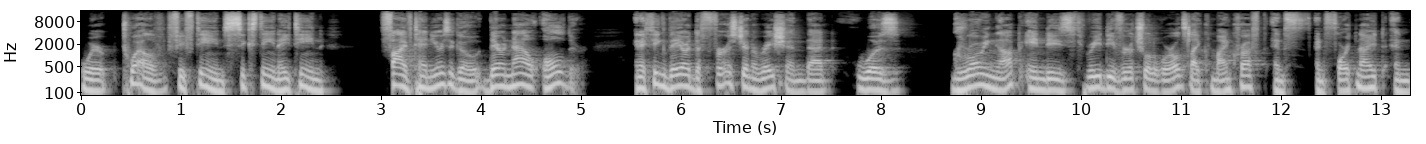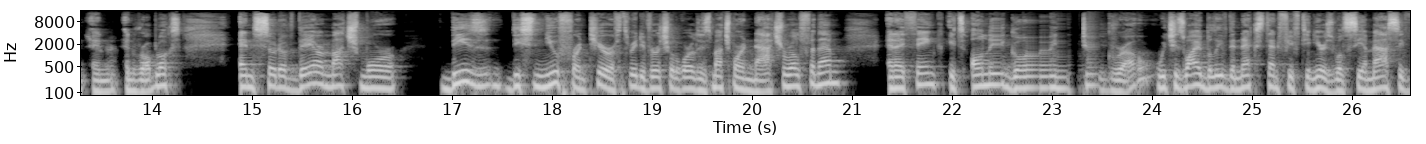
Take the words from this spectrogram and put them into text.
were 12 15 16 18 5 10 years ago they're now older. And i think they are the first generation that was growing up in these 3d virtual worlds like minecraft and and fortnite and and, mm-hmm. and roblox. And sort of they are much more these this new frontier of 3d virtual world is much more natural for them. And I think it's only going to grow, which is why I believe the next 10, 15 years we'll see a massive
